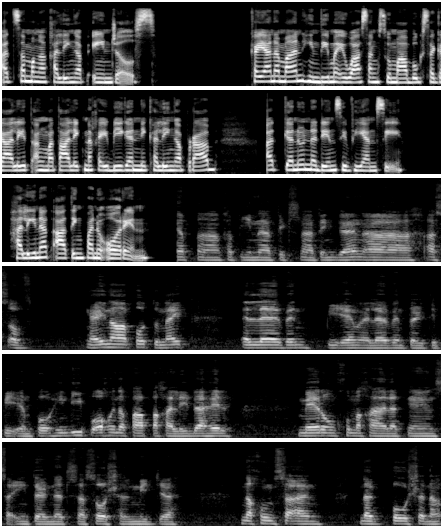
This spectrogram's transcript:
at sa mga Kalingap Angels. Kaya naman hindi maiwasang sumabog sa galit ang matalik na kaibigan ni Kalinga Prab at ganun na din si Viancy. Halina't ating panoorin. Up na kapinatics natin dyan. Ah, as of ngayon na po, tonight, 11pm, 11.30pm po. Hindi po ako napapakali dahil merong kumakalat ngayon sa internet, sa social media, na kung saan nag-post siya ng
